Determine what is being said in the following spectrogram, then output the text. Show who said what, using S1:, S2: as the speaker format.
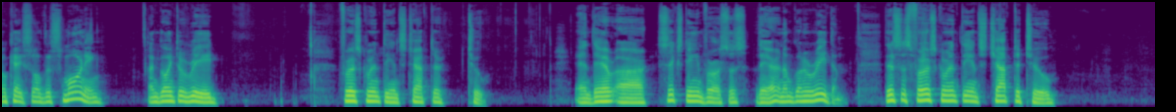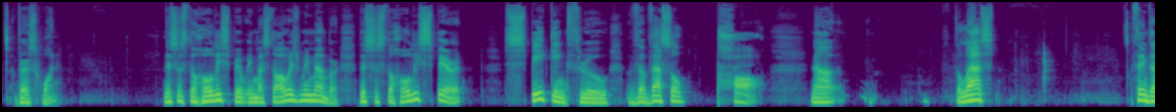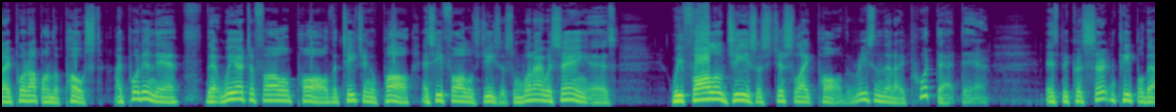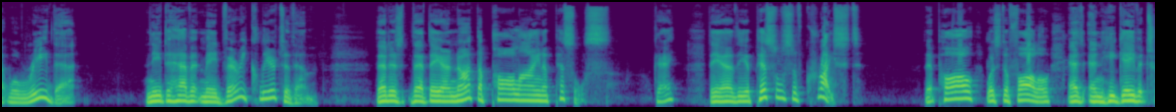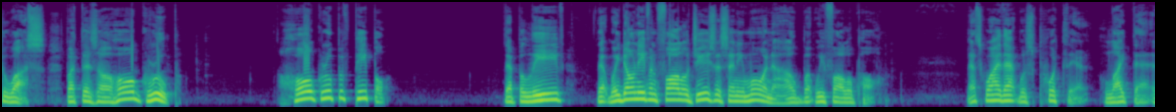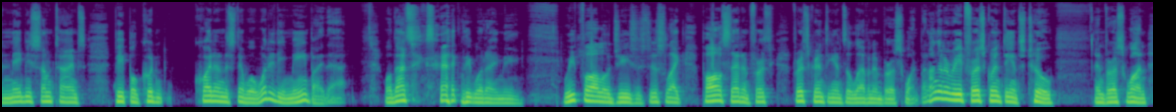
S1: Okay, so this morning I'm going to read 1 Corinthians chapter 2. And there are 16 verses there, and I'm going to read them. This is 1 Corinthians chapter 2, verse 1. This is the Holy Spirit. We must always remember this is the Holy Spirit speaking through the vessel Paul. Now, the last thing that I put up on the post, I put in there that we are to follow Paul, the teaching of Paul, as he follows Jesus. And what I was saying is, we follow Jesus just like Paul. The reason that I put that there is because certain people that will read that need to have it made very clear to them that is that they are not the Pauline epistles. Okay? They are the epistles of Christ that Paul was to follow, as, and he gave it to us. But there's a whole group, a whole group of people that believe that we don't even follow Jesus anymore now, but we follow Paul. That's why that was put there like that. And maybe sometimes people couldn't quite understand well, what did he mean by that? Well, that's exactly what I mean. We follow Jesus, just like Paul said in 1, 1 Corinthians 11 and verse 1. But I'm going to read 1 Corinthians 2 and verse 1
